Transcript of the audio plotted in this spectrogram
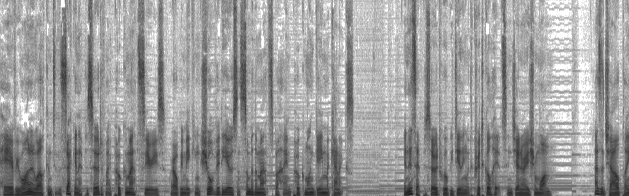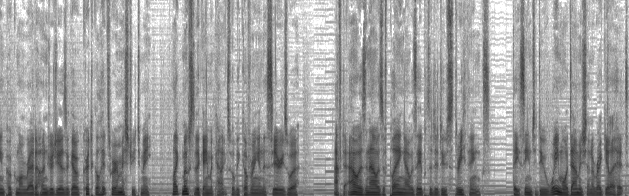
Hey everyone, and welcome to the second episode of my Pokemath series, where I'll be making short videos on some of the maths behind Pokemon game mechanics. In this episode, we'll be dealing with critical hits in Generation 1. As a child playing Pokemon Red 100 years ago, critical hits were a mystery to me, like most of the game mechanics we'll be covering in this series were. After hours and hours of playing, I was able to deduce three things. They seemed to do way more damage than a regular hit,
